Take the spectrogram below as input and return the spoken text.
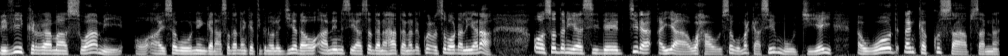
vivik ramaswami oo ah isagu nin ganacsada dhanka teknolojiyada oo ah nin siyaasadana haatan ku cusub oo dhallinyaro ah oo soddon iyo sideed jira ayaa waxa uu isagu markaasi muujiyey awood dhanka ku saabsan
